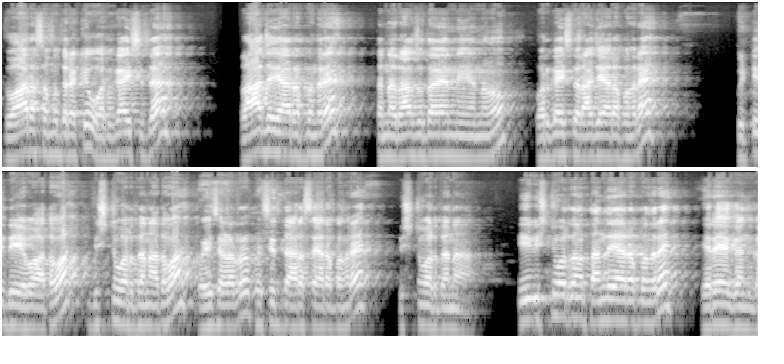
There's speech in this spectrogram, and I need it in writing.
ದ್ವಾರ ಸಮುದ್ರಕ್ಕೆ ವರ್ಗಾಯಿಸಿದ ರಾಜ ಯಾರಪ್ಪ ಅಂದ್ರೆ ತನ್ನ ರಾಜಧಾನಿಯನ್ನು ವರ್ಗಾಯಿಸಿದ ರಾಜ ಯಾರಪ್ಪ ಅಂದ್ರೆ ಬಿಟ್ಟಿದೇವ ಅಥವಾ ವಿಷ್ಣುವರ್ಧನ ಅಥವಾ ಹೊಯ್ಸಳರ ಪ್ರಸಿದ್ಧ ಅರಸ ಯಾರಪ್ಪ ಅಂದ್ರೆ ವಿಷ್ಣುವರ್ಧನ. ಈ ವಿಷ್ಣುವರ್ಧನ ತಂದೆ ಯಾರಪ್ಪ ಅಂದ್ರೆ ಎರೆಯಗಂಗ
